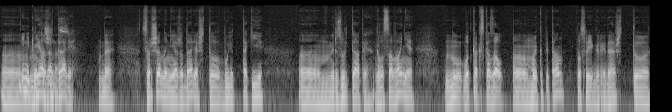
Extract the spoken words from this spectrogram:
э, не, не ожидали, да, совершенно не ожидали, что будут такие э, результаты голосования – ну, вот как сказал э, мой капитан после игры, да, что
